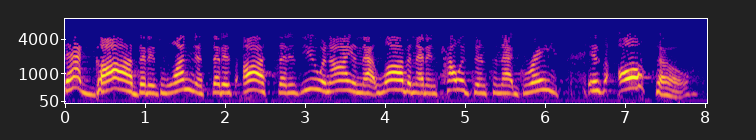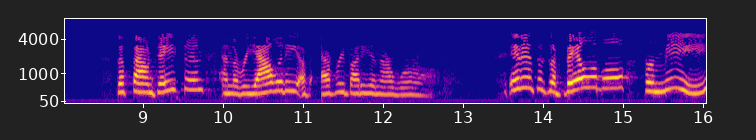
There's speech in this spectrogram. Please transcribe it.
that God that is oneness, that is us, that is you and I, and that love and that intelligence and that grace is also the foundation and the reality of everybody in our world. It is as available for me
